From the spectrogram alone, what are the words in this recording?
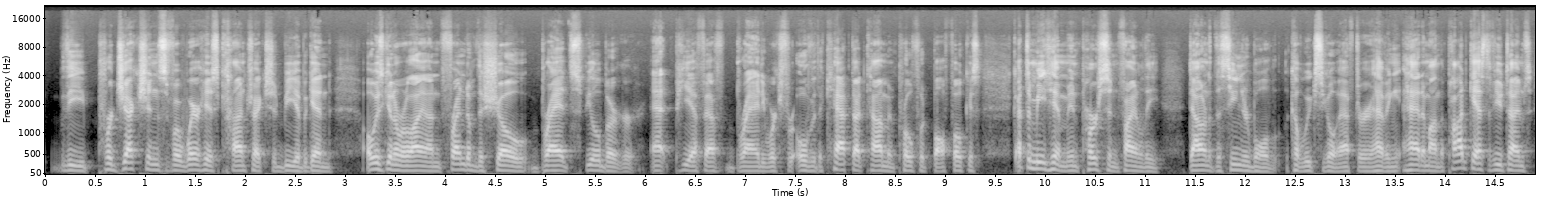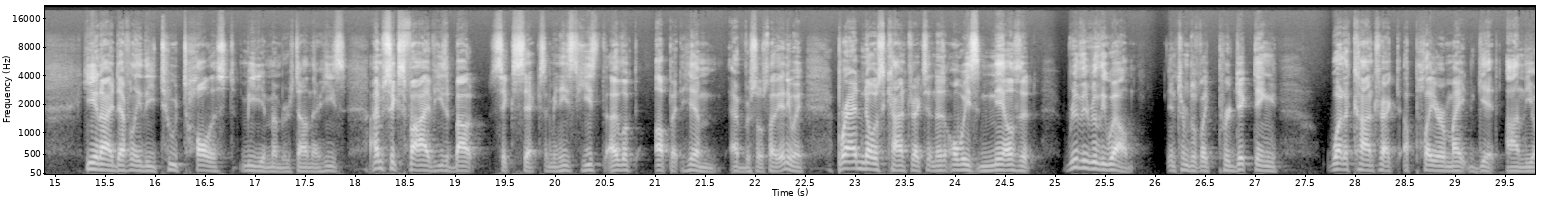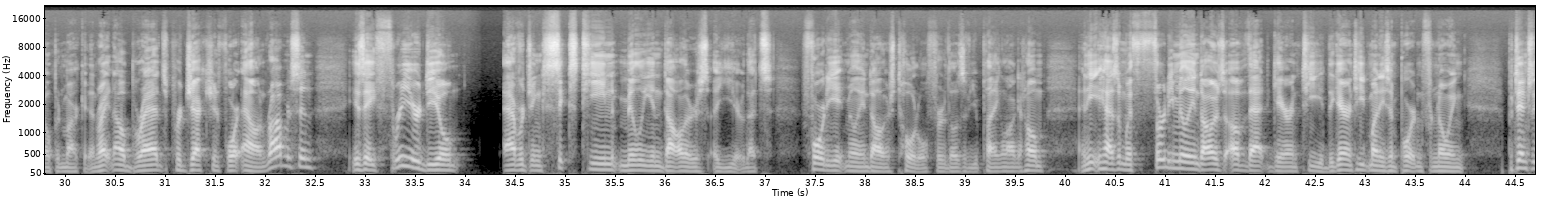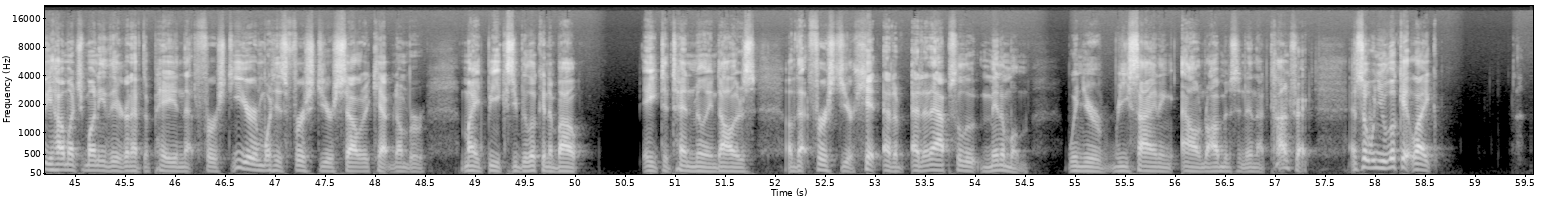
the projections for where his contract should be. Again, always going to rely on friend of the show, Brad Spielberger at PFF Brad. He works for overthecap.com and Pro Football Focus. Got to meet him in person finally down at the Senior Bowl a couple weeks ago after having had him on the podcast a few times. He and I definitely the two tallest media members down there. He's I'm 6'5, he's about 6'6. I mean, he's he's I looked up at him ever so slightly. Anyway, Brad knows contracts and always nails it really, really well in terms of like predicting what a contract a player might get on the open market. And right now, Brad's projection for Allen Robinson is a three year deal averaging $16 million a year. That's $48 million total for those of you playing along at home. And he has him with $30 million of that guaranteed. The guaranteed money is important for knowing potentially how much money they're going to have to pay in that first year and what his first year salary cap number might be, because you'd be looking about eight to $10 million of that first year hit at, a, at an absolute minimum when you're re signing Allen Robinson in that contract. And so when you look at like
